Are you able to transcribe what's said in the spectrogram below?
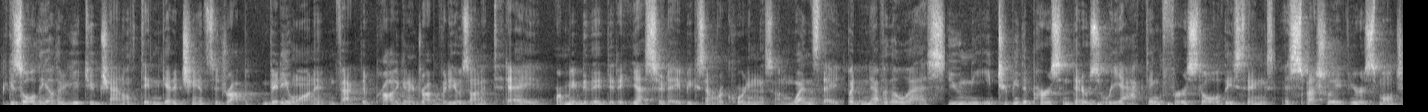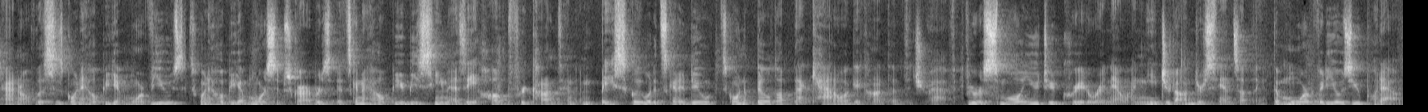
Because all the other YouTube channels didn't get a chance to drop a video on it. In fact, they're probably gonna drop videos on it today, or maybe they did it yesterday because I'm recording this on Wednesday. But nevertheless, you need to be the person that is reacting first to all these things, especially if you're a small channel. This is going to help you get more views. It's going to help you get more subscribers. It's going to help you be seen as a hub for content. And basically what it's going to do, it's going to build up that catalog of content that you have. If you're a small YouTube creator right now, I need you to understand something. The more videos you put out,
